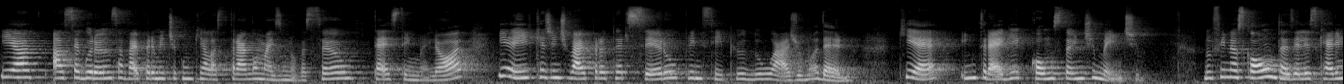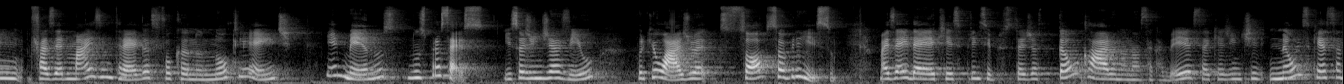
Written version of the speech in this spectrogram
e a, a, segurança vai permitir com que elas tragam mais inovação, testem melhor e aí que a gente vai para o terceiro princípio do ágil moderno, que é entregue constantemente. No fim das contas, eles querem fazer mais entregas focando no cliente e menos nos processos. Isso a gente já viu, porque o ágil é só sobre isso. Mas a ideia é que esse princípio esteja tão claro na nossa cabeça que a gente não esqueça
